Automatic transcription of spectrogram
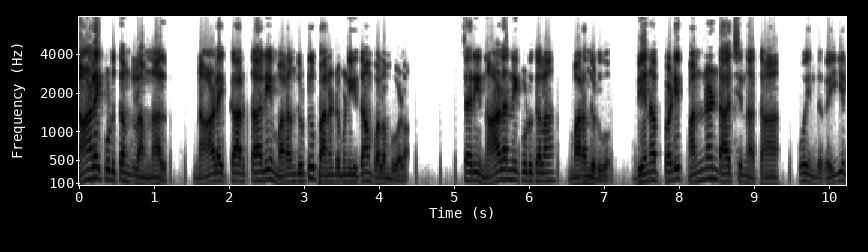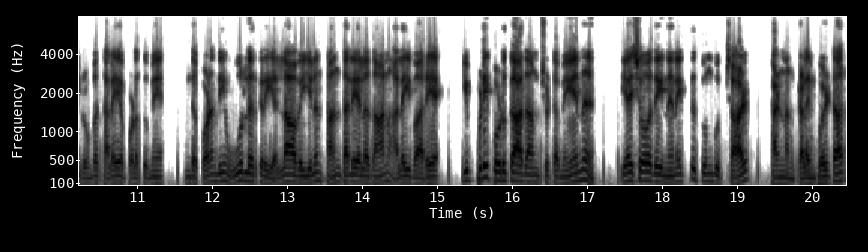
நாளை கொடுத்தோம்லாம்னால் நாளை. கார்த்தாலே மறந்துட்டு பன்னெண்டு மணிக்கு தான் புலம்பு சரி நாளன்னைக்கு கொடுக்கலாம் மறந்துடுவோம். தினப்படி பன்னெண்டு ஆச்சுன்னா தான் ஓ இந்த வெயில் ரொம்ப தலையை பழக்குமே இந்த குழந்தையும் ஊர்ல இருக்கிற எல்லா வெயிலும் தன் தலையில தான் அலைவாரே இப்படி கொடுக்காத சுட்டமேன்னு யசோதை நினைத்து துன்புற்றாள். கண்ணன் கிளம்பி போயிட்டார்.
